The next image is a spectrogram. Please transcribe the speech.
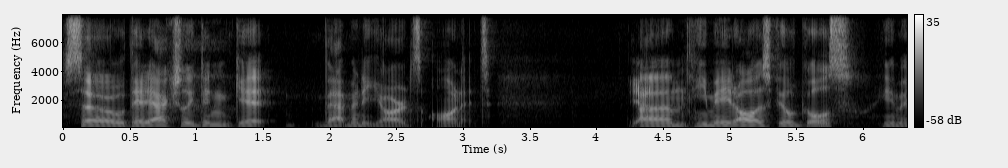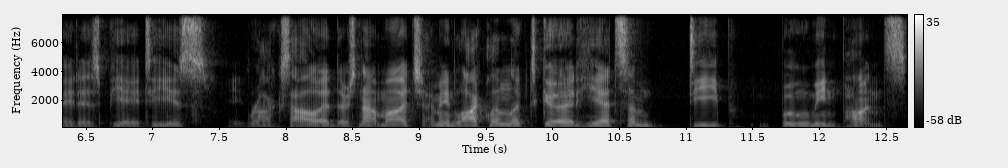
so they actually didn't get that many yards on it. Yeah. Um, he made all his field goals. He made his PATs. Rock solid. There's not much. I mean, Lachlan looked good. He had some deep, booming punts,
